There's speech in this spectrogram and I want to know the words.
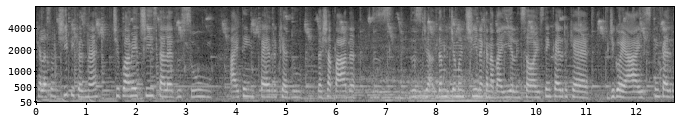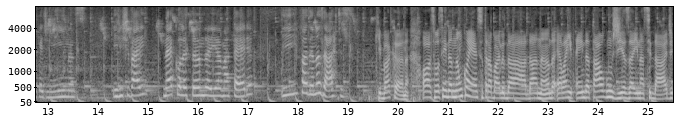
que elas são típicas, né? Tipo a ametista, ela é do sul, Aí tem pedra que é do, da Chapada, dos, dos, da Diamantina, que é na Bahia, Lençóis. Tem pedra que é de Goiás, tem pedra que é de Minas. E a gente vai né, coletando aí a matéria e fazendo as artes. Que bacana. Ó, se você ainda não conhece o trabalho da, da Ananda, ela ainda tá alguns dias aí na cidade.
